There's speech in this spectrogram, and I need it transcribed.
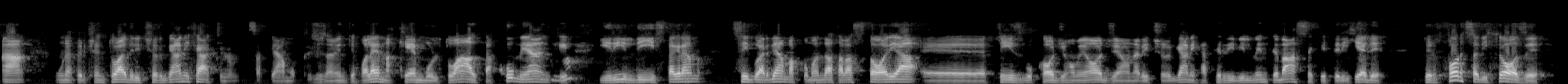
ha una percentuale di riccia organica che non sappiamo precisamente qual è, ma che è molto alta, come anche no. i reel di Instagram. Se guardiamo a come è andata la storia, eh, Facebook oggi come oggi ha una riccia organica terribilmente bassa e che ti richiede per forza di cose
